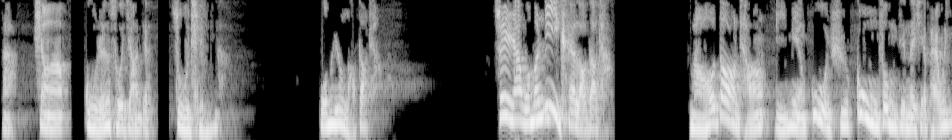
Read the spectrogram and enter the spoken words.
啊，像古人所讲的祖庭啊，我们有老道场。虽然我们离开老道场，老道场里面过去供奉的那些牌位，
